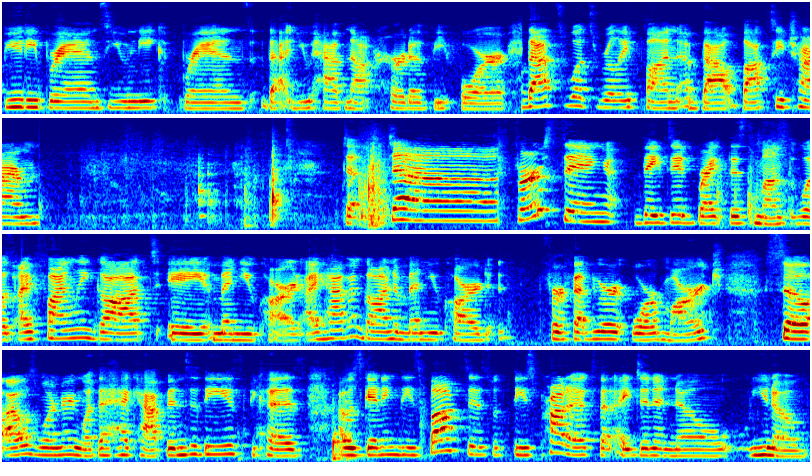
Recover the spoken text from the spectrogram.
beauty brands unique brands that you have not heard of before that's what's really fun about boxycharm Da, da. First thing they did right this month was I finally got a menu card. I haven't gotten a menu card for February or March. So I was wondering what the heck happened to these because I was getting these boxes with these products that I didn't know, you know,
